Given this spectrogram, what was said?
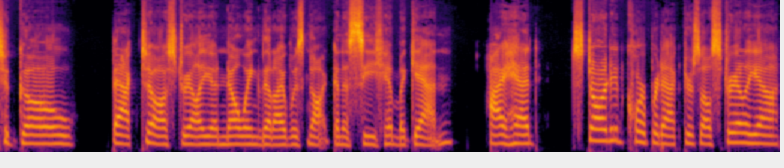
to go back to Australia, knowing that I was not going to see him again, I had started Corporate Actors Australia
